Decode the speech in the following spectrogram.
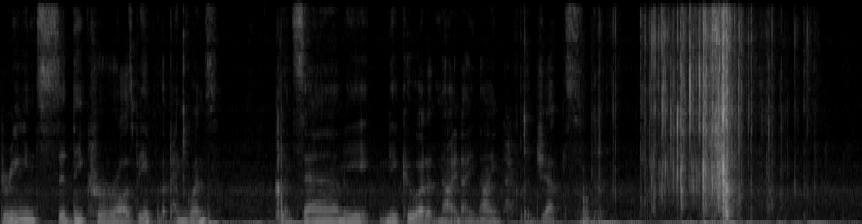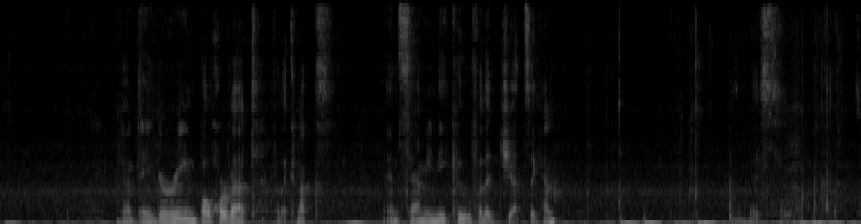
Green Sidney Crosby for the Penguins. And Sami Niku at a 999 for the Jets. Got a Green Bo Horvat for the Canucks. And Sami Niku for the Jets again. And base. So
